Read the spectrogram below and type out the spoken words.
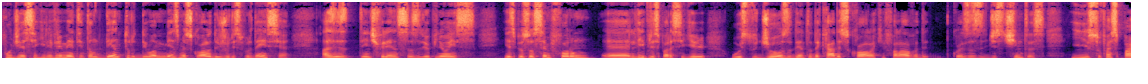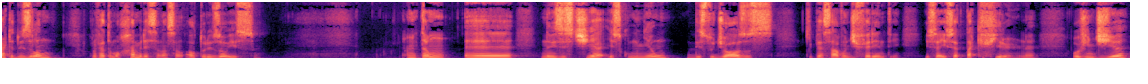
podia seguir livremente. Então, dentro de uma mesma escola de jurisprudência, às vezes tem diferenças de opiniões. E as pessoas sempre foram é, livres para seguir o estudioso dentro de cada escola que falava de coisas distintas. E isso faz parte do Islã. O profeta Muhammad autorizou isso. Então, é, não existia excomunhão de estudiosos que pensavam diferente. Isso é isso é takfir, né? Hoje em dia,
